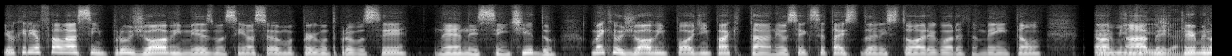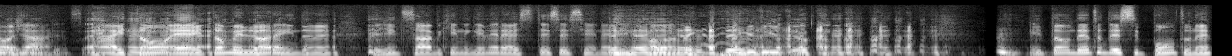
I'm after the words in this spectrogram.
Eu queria falar assim para o jovem mesmo, assim, essa é uma pergunta para você, né, nesse sentido. Como é que o jovem pode impactar, né? Eu sei que você está estudando história agora também, então Terminei abre, já, terminou já? Ah, então é, então melhor ainda, né? Que a gente sabe que ninguém merece TCC, né? Falando aí. terrível. então, dentro desse ponto, né?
